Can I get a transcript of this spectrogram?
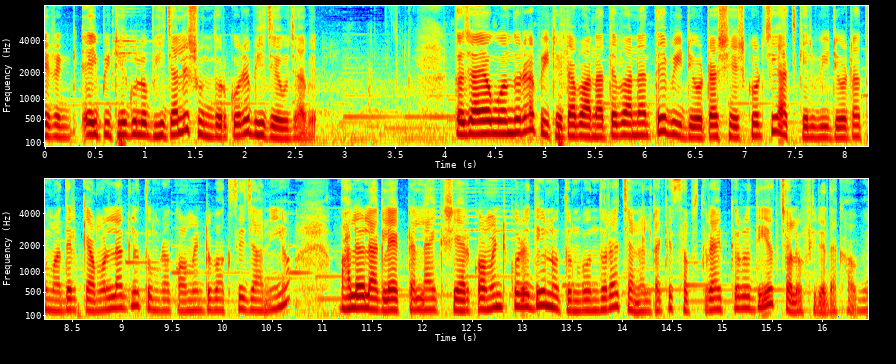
এর এই পিঠেগুলো ভিজালে সুন্দর করে ভিজেও যাবে। তো যাই হোক বন্ধুরা, পিঠেটা বানাতে বানাতে ভিডিওটা শেষ করছি। আজকের ভিডিওটা তোমাদের কেমন লাগল তোমরা কমেন্ট বক্সে জানিও। ভালো লাগলে একটা লাইক শেয়ার কমেন্ট করে দিও। নতুন বন্ধুরা চ্যানেলটাকে সাবস্ক্রাইব করে দিও। চলো ফিরে দেখা হবে।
